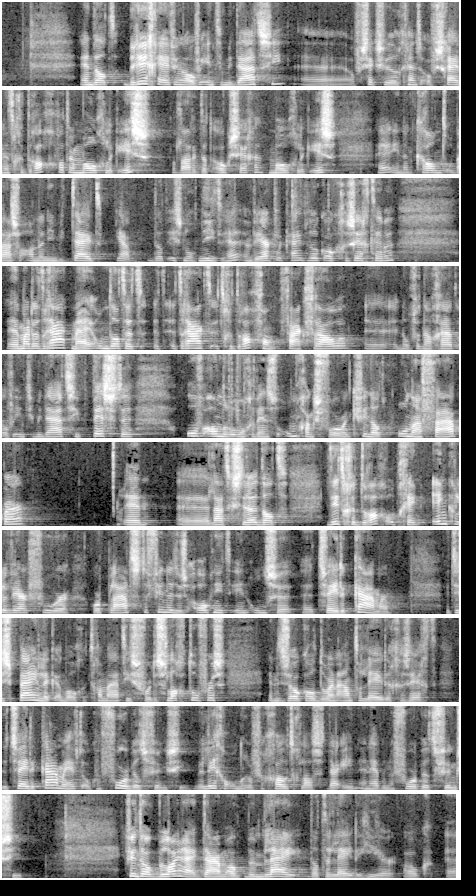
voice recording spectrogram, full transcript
En dat berichtgeving over intimidatie, uh, over seksueel grensoverschrijdend gedrag, wat er mogelijk is, wat laat ik dat ook zeggen, mogelijk is, hè, in een krant op basis van anonimiteit, ja, dat is nog niet hè, een werkelijkheid, wil ik ook gezegd hebben. Uh, maar dat raakt mij omdat het, het, raakt het gedrag van vaak vrouwen, uh, en of het nou gaat over intimidatie, pesten of andere ongewenste omgangsvormen. Ik vind dat onaanvaardbaar. En uh, laat ik stellen dat dit gedrag op geen enkele werkvloer hoort plaats te vinden, dus ook niet in onze uh, Tweede Kamer. Het is pijnlijk en mogelijk traumatisch voor de slachtoffers. En het is ook al door een aantal leden gezegd: de Tweede Kamer heeft ook een voorbeeldfunctie. We liggen onder een vergrootglas daarin en hebben een voorbeeldfunctie. Ik vind het ook belangrijk, daarom ook ben blij dat de leden hier ook uh,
